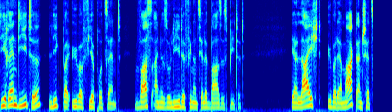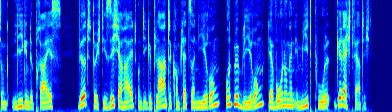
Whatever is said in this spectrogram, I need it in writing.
Die Rendite liegt bei über 4%, was eine solide finanzielle Basis bietet. Der leicht über der Markteinschätzung liegende Preis wird durch die Sicherheit und die geplante Komplettsanierung und Möblierung der Wohnungen im Mietpool gerechtfertigt.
